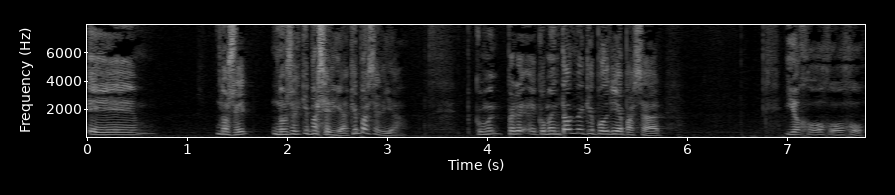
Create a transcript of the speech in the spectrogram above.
Eh, no sé, no sé qué pasaría. ¿Qué pasaría? Comentadme qué podría pasar. Y ojo, ojo, ojo,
